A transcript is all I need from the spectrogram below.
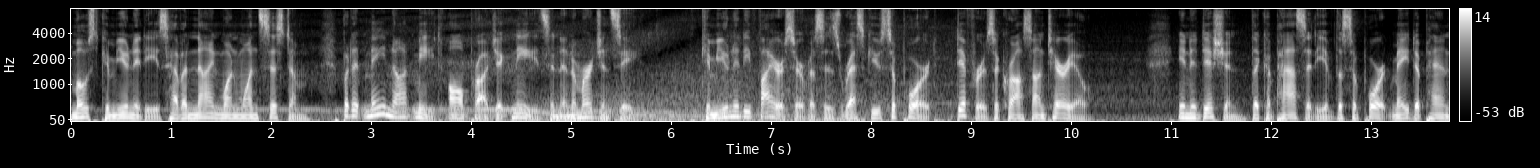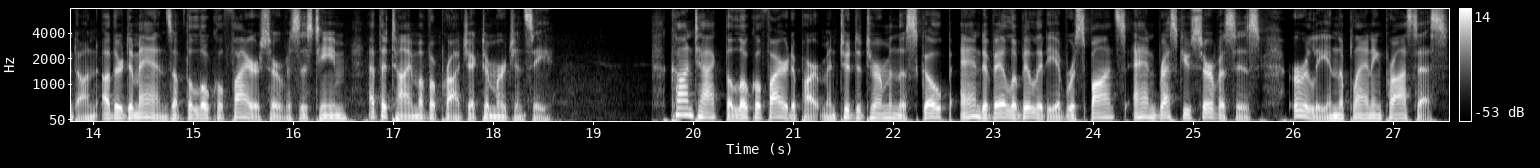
Most communities have a 911 system, but it may not meet all project needs in an emergency. Community Fire Services rescue support differs across Ontario in addition, the capacity of the support may depend on other demands of the local fire services team at the time of a project emergency. Contact the local fire department to determine the scope and availability of response and rescue services early in the planning process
